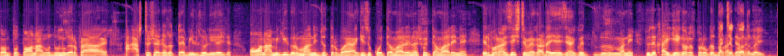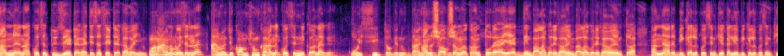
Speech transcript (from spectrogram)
তখন তো তখন আগে দুনুগার প্রায় আটশো এক হাজার টাকা বিল চলি আইছে। অন আমি কি করব মানিজ্যতর বয় আর কিছু কইতে মারি না সইতে মারি না। এরপর আই সিস্টেমে কাটাই আইছে। আমি মানে তুই তো খাই খেয়ে করস তোর ওকে আচ্ছা না কইছেন তুই যেটা খাইতেছ সেটা খাবাই। মানে আমি কইছেন না? আমি মনে হচ্ছে কম সম খাবি। আপনি কইছেন নি কোন আগে? কইছি তো কিন্তু আমি সব সময় কোন তোরা আই একদিন বালা করে খাওয়াইম বালা করে খাওয়াইম। তো আনে আরে বিকেলে কইছেন কি কালিয়া বিকেলে কইছেন কি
